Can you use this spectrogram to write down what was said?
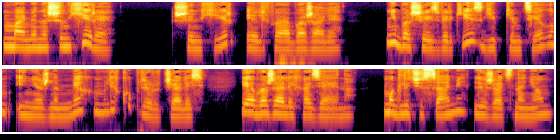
«Мамина шинхиры!» Шинхир эльфы обожали. Небольшие зверьки с гибким телом и нежным мяхом легко приручались и обожали хозяина могли часами лежать на нем,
